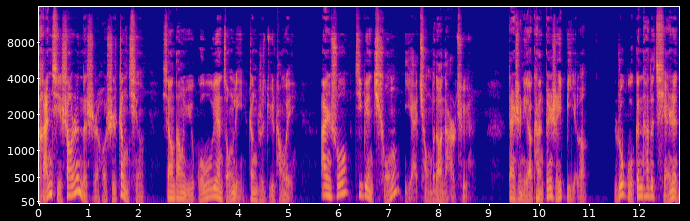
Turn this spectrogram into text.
韩起上任的时候是正卿，相当于国务院总理、政治局常委。按说，即便穷也穷不到哪儿去。但是你要看跟谁比了。如果跟他的前任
